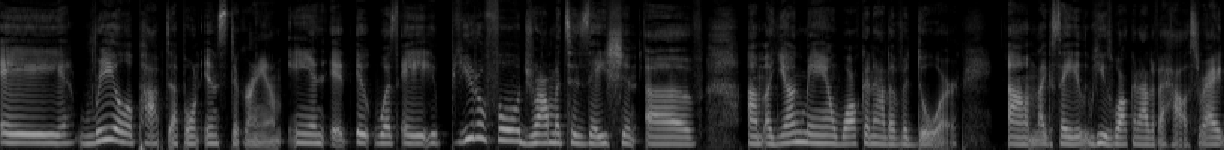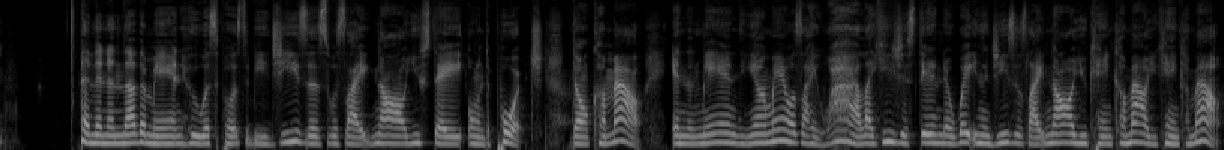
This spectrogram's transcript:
a reel popped up on Instagram and it, it was a beautiful dramatization of um, a young man walking out of a door. Um, like say he's walking out of a house, right? And then another man who was supposed to be Jesus was like, no, you stay on the porch. Don't come out. And the man, the young man was like, wow, like he's just standing there waiting. And Jesus like, no, you can't come out. You can't come out.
